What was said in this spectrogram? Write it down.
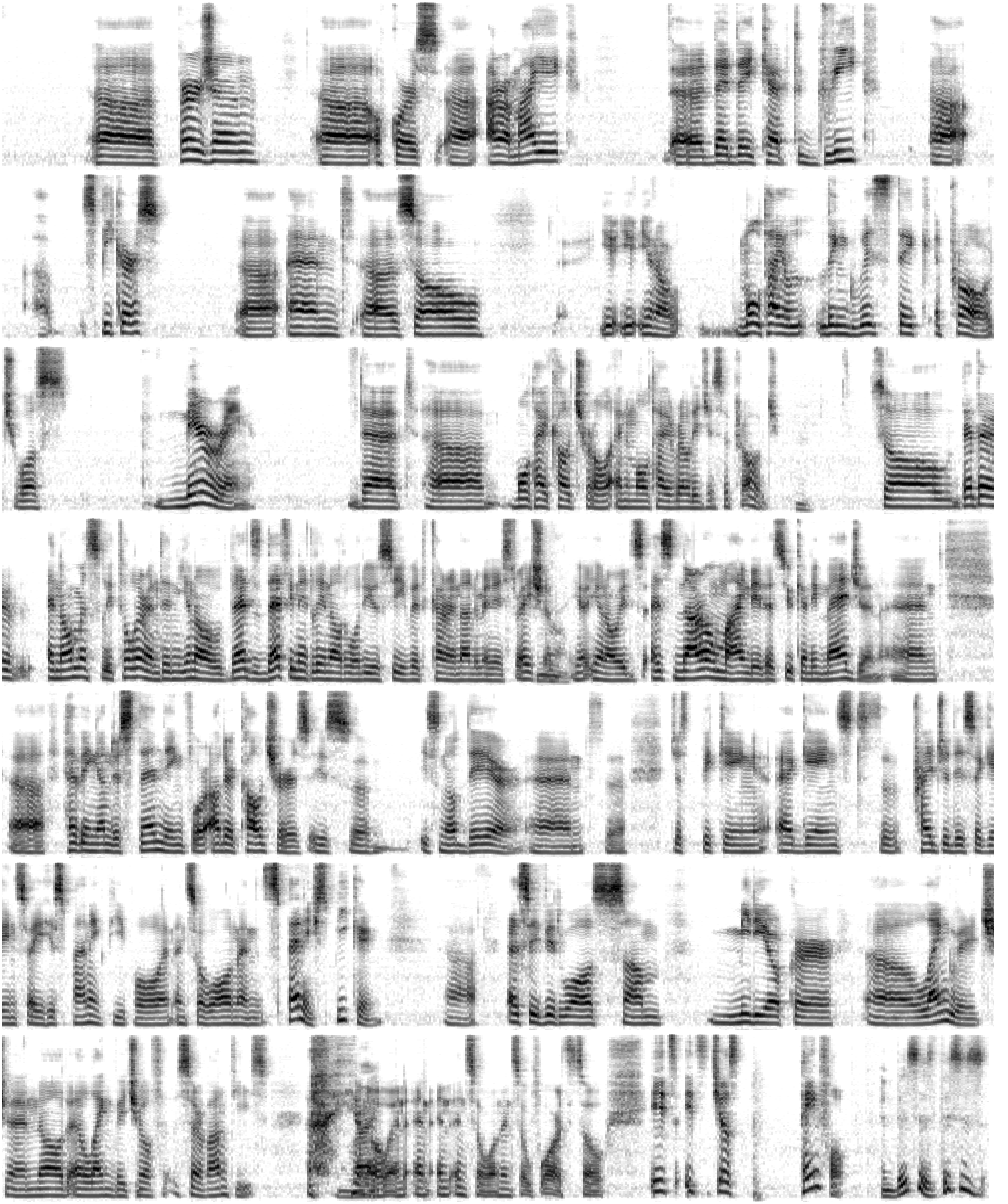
uh, Persian, uh, of course, uh, Aramaic. Uh, they, they kept Greek speakers. and so, you, you, you know, multilinguistic approach was mirroring that uh, multicultural and multi-religious approach. Mm. So they're enormously tolerant, and you know that's definitely not what you see with current administration. No. You, you, know, it's as narrow-minded as you can imagine, and uh, having understanding for other cultures is um, is not there and uh, just picking against the prejudice against say hispanic people and, and so on and spanish speaking uh, as if it was some mediocre uh, language and not a language of cervantes you right. know and, and, and, and so on and so forth so it's it's just painful and this is this is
